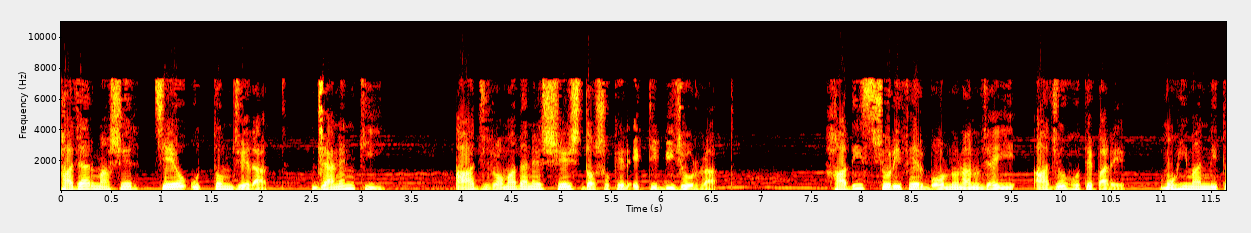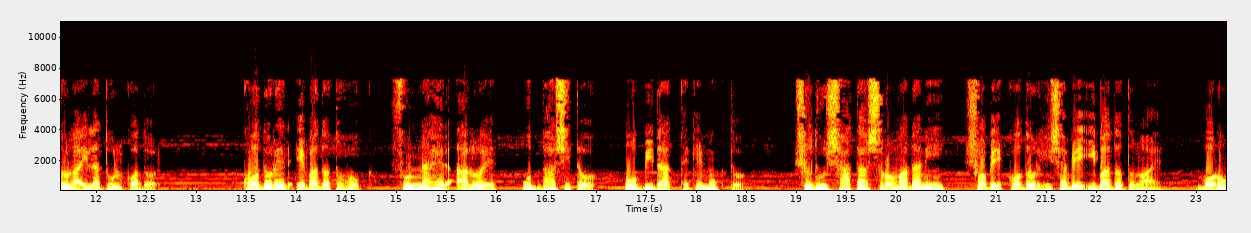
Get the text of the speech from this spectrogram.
হাজার মাসের চেয়েও উত্তম যে রাত। জানেন কি? আজ রমাদানের শেষ দশকের একটি বিজোর রাত। হাদিস শরীফের বর্ণনানুযায়ী আজও হতে পারে মহিমান্বিত লাইলাতুল কদর। কদরের এবাদত হোক, সুন্নাহের আলোয় উদ্ভাসিত ও বিদাত থেকে মুক্ত। শুধু সাতাশ রমাদানই সবে কদর হিসাবে ইবাদত নয়, বরং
